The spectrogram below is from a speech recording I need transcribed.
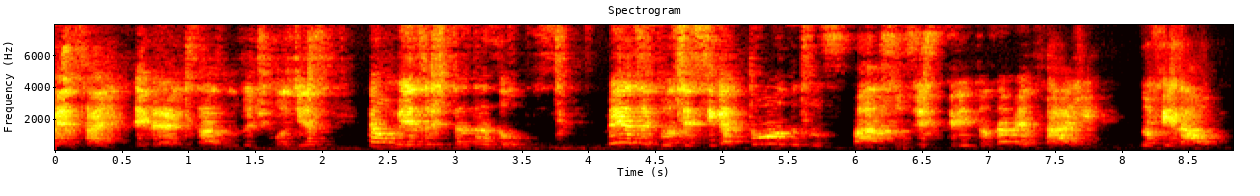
mensagem que teve realizado nos últimos dias é o mesmo de tantas outras. Mesmo que você siga todos os passos escritos na mensagem, no final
